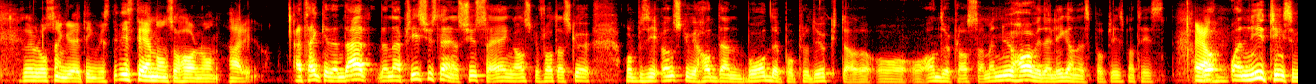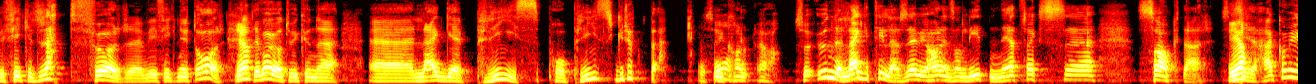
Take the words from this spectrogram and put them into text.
Så det er vel også en grei ting, hvis det, hvis det er noen som har noen her inne. Jeg tenker Den der, den der prisjusteringen syns jeg er en ganske flott. Jeg skulle holdt på å si, ønske vi hadde den både på produkter og, og andre plasser, men nå har vi den liggende på prismatrisen. Ja. Og, og en ny ting som vi fikk rett før eh, vi fikk nytt år, Ja. det var jo at vi kunne eh, legge pris på prisgruppe. Så, vi kan, ja. så under legg til der, så er vi har en sånn liten nedtrekkssak der. Så Ja. sier, her kan vi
